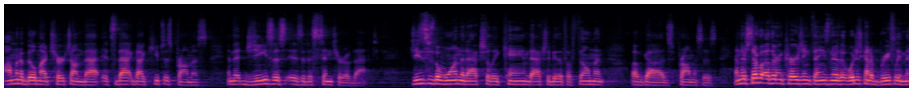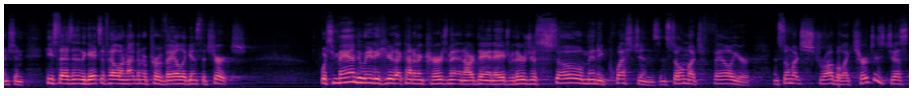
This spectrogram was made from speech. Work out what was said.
I'm going to build my church on that. It's that God keeps his promise and that Jesus is the center of that. Jesus is the one that actually came to actually be the fulfillment of God's promises. And there's several other encouraging things in there that we'll just kind of briefly mention. He says, and the gates of hell are not going to prevail against the church. Which, man, do we need to hear that kind of encouragement in our day and age where there's just so many questions and so much failure and so much struggle? Like, church is just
